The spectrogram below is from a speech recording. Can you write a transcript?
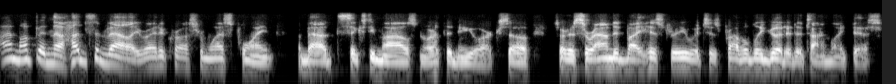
I'm up in the Hudson Valley, right across from West Point, about 60 miles north of New York. So, sort of surrounded by history, which is probably good at a time like this.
